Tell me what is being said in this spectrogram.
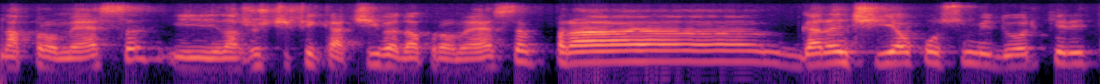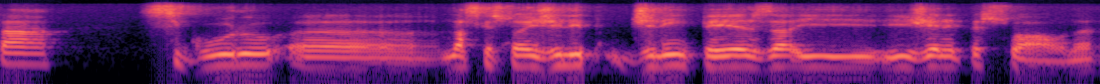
na promessa e na justificativa da promessa para garantir ao consumidor que ele está seguro uh, nas questões de, de limpeza e, e, higiene pessoal, né?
